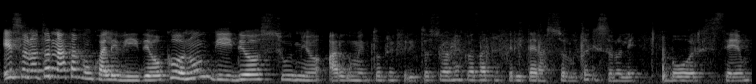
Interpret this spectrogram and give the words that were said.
e sono tornata con quale video? Con un video sul mio argomento preferito, sulla mia cosa preferita in assoluto che sono le borse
